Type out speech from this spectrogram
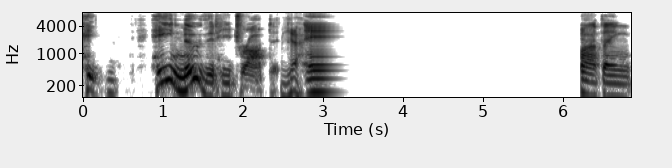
he he knew that he dropped it. Yeah. And my thing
